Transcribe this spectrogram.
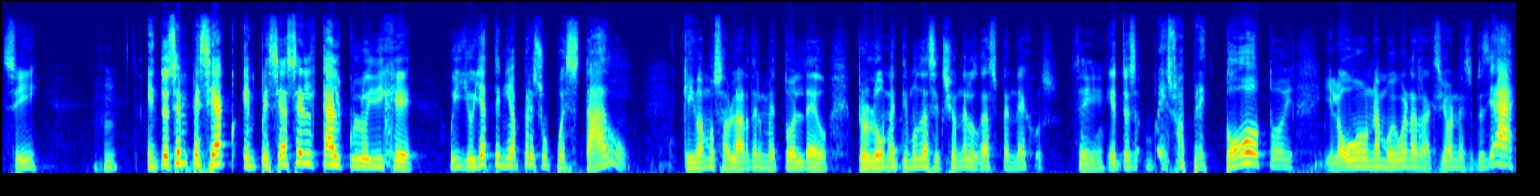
Sí. Ujú. Entonces empecé a, empecé a hacer el cálculo y dije, oye, yo ya tenía presupuestado que íbamos a hablar del método del dedo, pero luego Ajá. metimos la sección de los gastos pendejos. Sí. Y entonces eso apretó todo. Y y luego hubo unas muy buenas reacciones. Entonces ya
